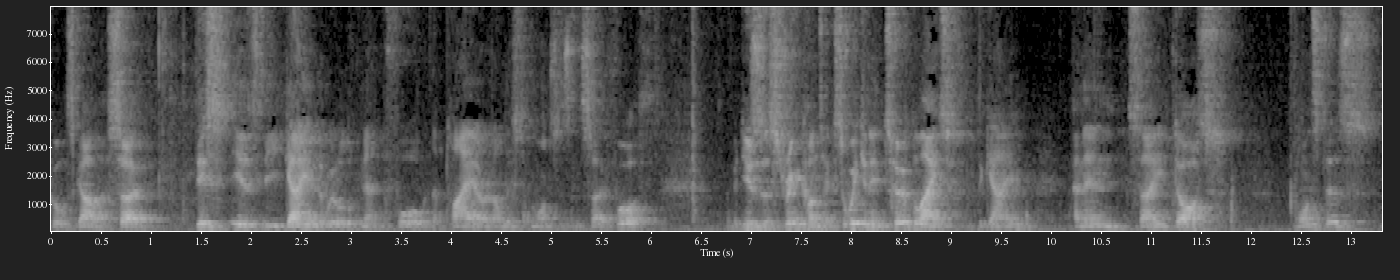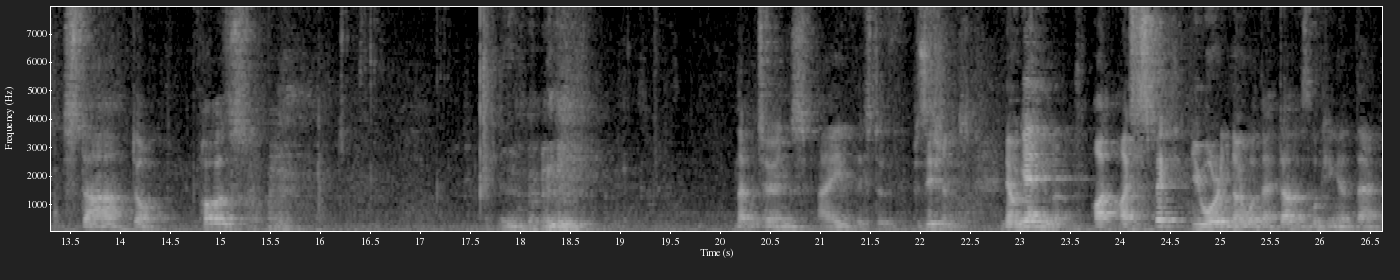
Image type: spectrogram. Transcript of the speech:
Cool, Scala. So this is the game that we were looking at before with a player and a list of monsters and so forth. Uses a string context, so we can interpolate the game and then say dot monsters star dot pos. that returns a list of positions. Now again, I, I, suspect you already know what that does looking at that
